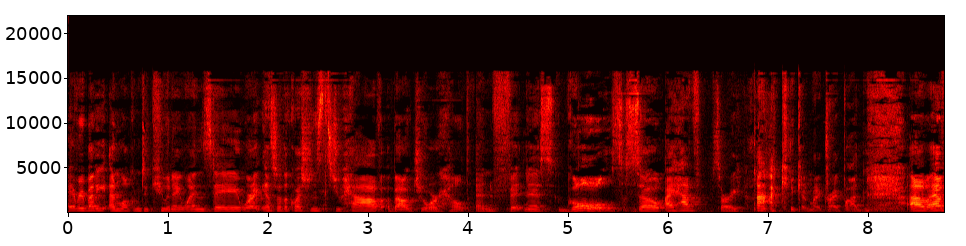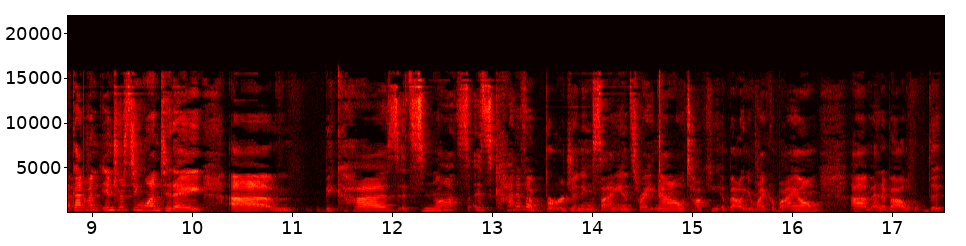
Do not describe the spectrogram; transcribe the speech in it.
Hey everybody, and welcome to Q&A Wednesday, where I answer the questions that you have about your health and fitness goals. So I have, sorry, kicking my tripod. Um, I have kind of an interesting one today. Um, because it's not it's kind of a burgeoning science right now talking about your microbiome um, and about the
